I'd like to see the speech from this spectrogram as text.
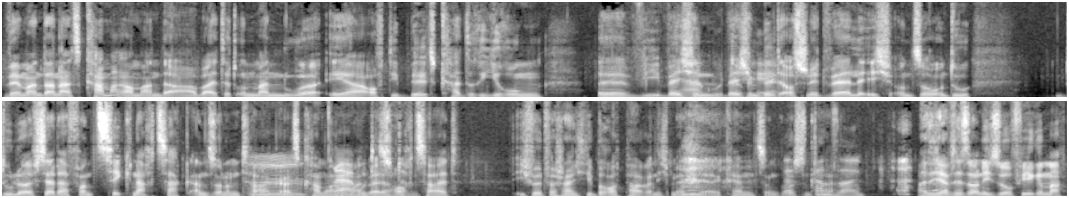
wenn man dann als Kameramann da arbeitet und man nur eher auf die Bildkadrierung, äh, wie welchen, gut, welchen okay. Bildausschnitt wähle ich und so und du, du läufst ja davon zick nach zack an so einem Tag als Kameramann Mhm. Ja, gut, bei der stimmt. Hochzeit. Ich würde wahrscheinlich die Brautpaare nicht mehr wiedererkennen zum Das größten kann Teil. sein. Also ich habe jetzt auch nicht so viel gemacht.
